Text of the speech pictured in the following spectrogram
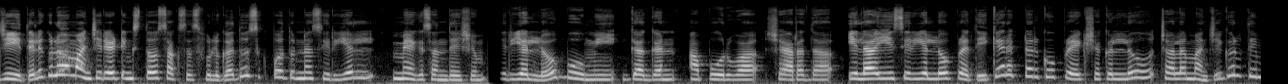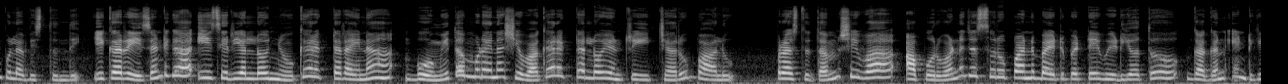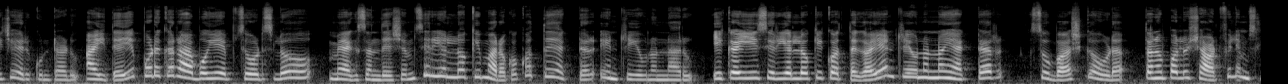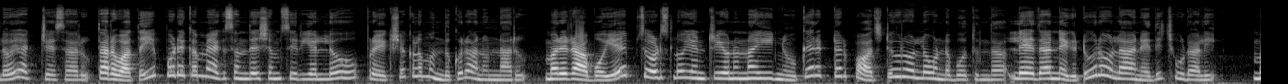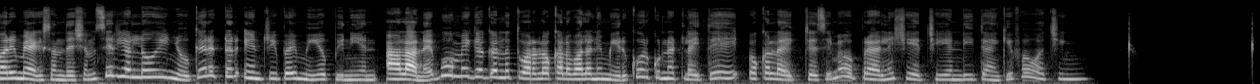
G తెలుగులో మంచి రేటింగ్స్తో సక్సెస్ఫుల్గా దూసుకుపోతున్న సీరియల్ మేఘ సందేశం. సీరియల్లో భూమి గగన్ అపూర్వ శారద. ఇలా ఈ సీరియల్లో ప్రతి క్యారెక్టర్కు ప్రేక్షకుల్లో చాలా మంచి గుర్తింపు లభిస్తుంది. ఇక రీసెంట్గా ఈ సీరియల్లో న్యూ క్యారెక్టర్ అయిన భూమి తమ్ముడైన శివ క్యారెక్టర్లో ఎంట్రీ ఇచ్చారు బాలు. ప్రస్తుతం శివ అపూర్వ నిజ స్వరూపాన్ని బయటపెట్టే వీడియోతో గగన్ ఇంటికి చేరుకుంటాడు. అయితే ఇప్పటిక రాబోయే ఎపిసోడ్స్లో మేఘ సందేశం సీరియల్లోకి మరొక కొత్త యాక్టర్ ఎంట్రీ ఇవ్వనున్నారు. ఇక ఈ సీరియల్లోకి కొత్తగా ఎంట్రీ ఇవ్వనున్న యాక్టర్ సుభాష్ గౌడ తను పలు షార్ట్ ఫిలిమ్స్లో యాక్ట్ చేశారు. తర్వాత ఇప్పుడిక మేఘ సందేశం సీరియల్లో ప్రేక్షకుల ముందుకు రానున్నారు. మరి రాబోయే ఎపిసోడ్స్లో ఎంట్రీ ఉన్న ఈ న్యూ క్యారెక్టర్ పాజిటివ్ రోల్లో ఉండబోతుందా లేదా నెగిటివ్ రోలా అనేది చూడాలి. మరి మేఘ సందేశం సీరియల్లో ఈ న్యూ క్యారెక్టర్ ఎంట్రీపై మీ ఒపీనియన్. అలానే భూమి గగ్గలను త్వరలో కలవాలని మీరు కోరుకున్నట్లయితే ఒక లైక్ చేసి మీ అభిప్రాయాల్ని షేర్ చేయండి. Thank you for watching.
